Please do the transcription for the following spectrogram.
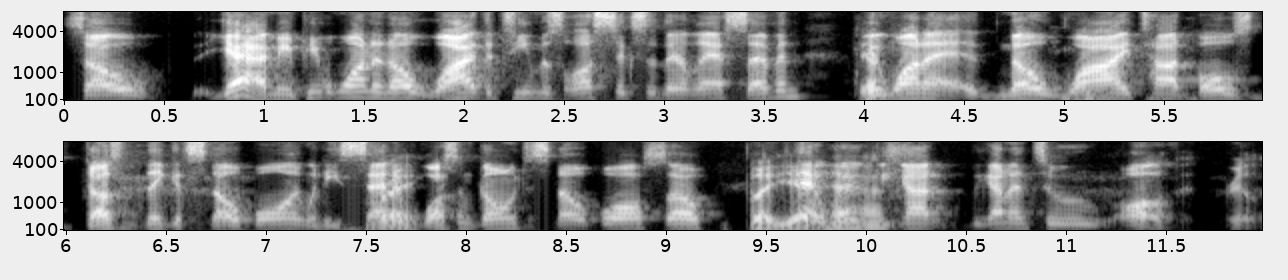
So yeah, I mean, people want to know why the team has lost six of their last seven. They want to know why Todd Bowles doesn't think it's snowballing when he said it wasn't going to snowball. So But yeah, yeah, we, we got we got into all of it really.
